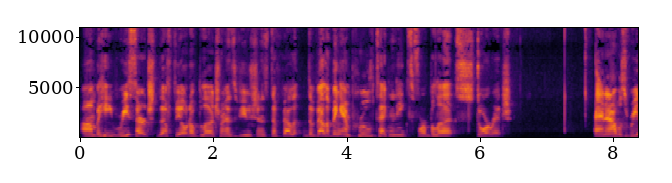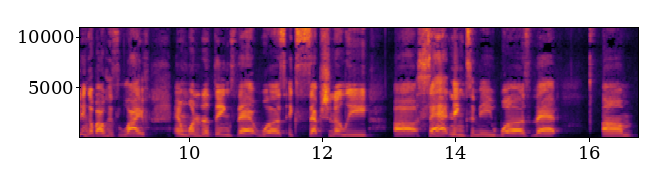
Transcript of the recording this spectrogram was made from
Um, but he researched the field of blood transfusions, develop, developing improved techniques for blood storage. And I was reading about his life, and one of the things that was exceptionally uh, saddening to me was that um,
